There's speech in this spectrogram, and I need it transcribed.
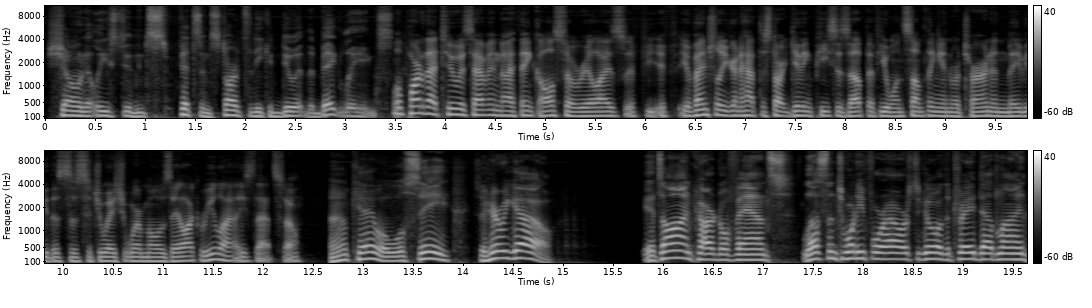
shown at least in fits and starts that he can do it in the big leagues. Well, part of that too is having to, I think, also realize if if eventually you're going to have to start giving pieces up if you want something in return, and maybe this is a situation where Mozeliak realized that. So Okay, well, we'll see. So here we go. It's on, Cardinal fans. Less than 24 hours to go on the trade deadline.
